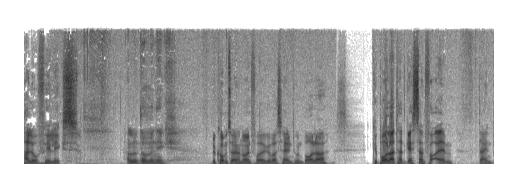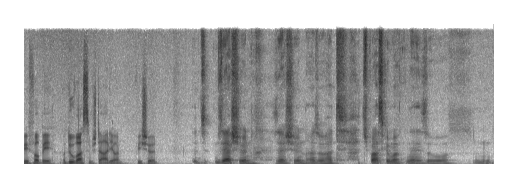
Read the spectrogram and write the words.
Hallo Felix. Hallo Dominik. Willkommen zu einer neuen Folge Was Hellen tun Baller. Geballert hat gestern vor allem dein BVB und du warst im Stadion. Wie schön. Sehr schön, sehr schön. Also hat, hat Spaß gemacht, ne? So ein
